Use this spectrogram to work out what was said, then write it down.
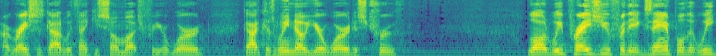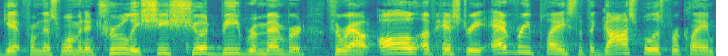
Our gracious God, we thank you so much for your word, God, because we know your word is truth. Lord, we praise you for the example that we get from this woman, and truly she should be remembered throughout all of history. Every place that the gospel is proclaimed,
